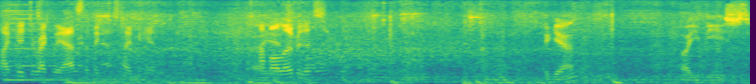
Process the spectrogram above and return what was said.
I could directly ask them, but just typing in. Oh, I'm yeah, all over this. Again? Oh, you beast.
